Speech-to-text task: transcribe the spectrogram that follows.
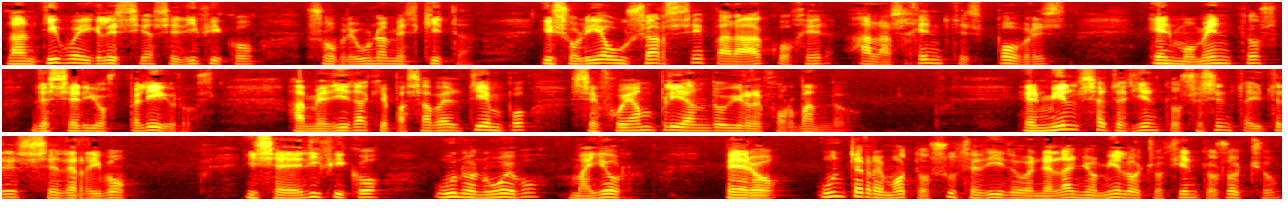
La antigua iglesia se edificó sobre una mezquita y solía usarse para acoger a las gentes pobres en momentos de serios peligros. A medida que pasaba el tiempo se fue ampliando y reformando. En 1763 se derribó y se edificó uno nuevo mayor, pero un terremoto sucedido en el año 1808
